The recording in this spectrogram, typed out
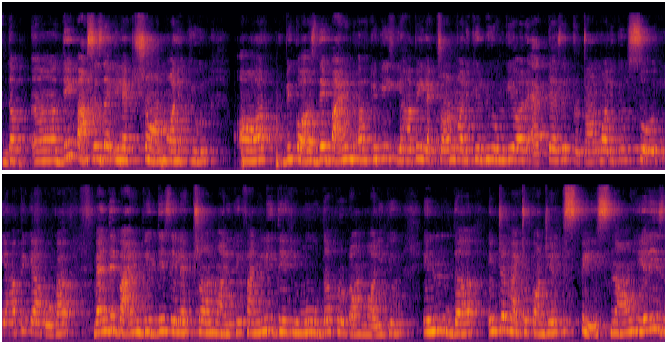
the uh, they passes the electron molecule और बिकॉज़ दे बाइंड क्योंकि यहाँ पे इलेक्ट्रॉन मॉलिक्यूल भी होंगे और act as a proton molecule so यहाँ पे क्या होगा? When they bind with this electron molecule finally they remove the proton molecule in the intermitochondrial space now here is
